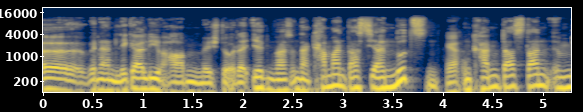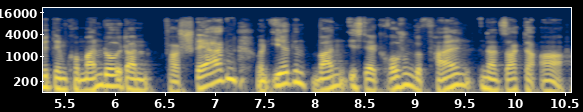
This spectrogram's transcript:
äh, wenn er ein Leckerli haben möchte oder irgendwas, und dann kann man das ja nutzen ja. und kann das dann mit dem Kommando dann verstärken und irgendwann ist der Groschen gefallen und dann sagt er, ah,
